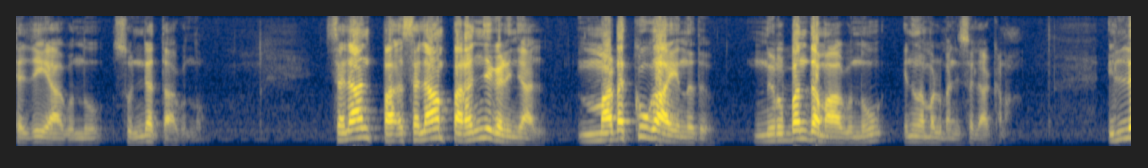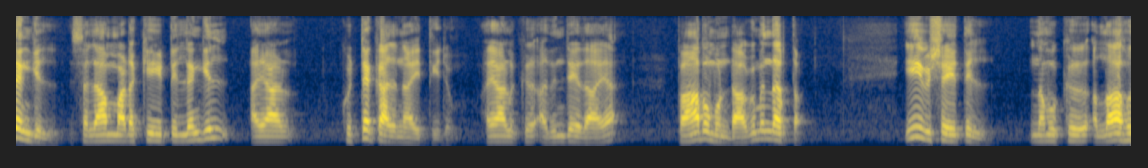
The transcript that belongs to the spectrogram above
ചര്യയാകുന്നു സുന്നത്താകുന്നു സലാം സലാം പറഞ്ഞു കഴിഞ്ഞാൽ മടക്കുക എന്നത് നിർബന്ധമാകുന്നു എന്ന് നമ്മൾ മനസ്സിലാക്കണം. ഇല്ലെങ്കിൽ സലാം മടക്കിയിട്ടില്ലെങ്കിൽ അയാൾ കുറ്റക്കാരനായിത്തീരും. അയാൾക്ക് അതിന്റേതായ പാപമുണ്ടാകുമെന്നർത്ഥം ഈ വിഷയത്തിൽ നമുക്ക് അള്ളാഹു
